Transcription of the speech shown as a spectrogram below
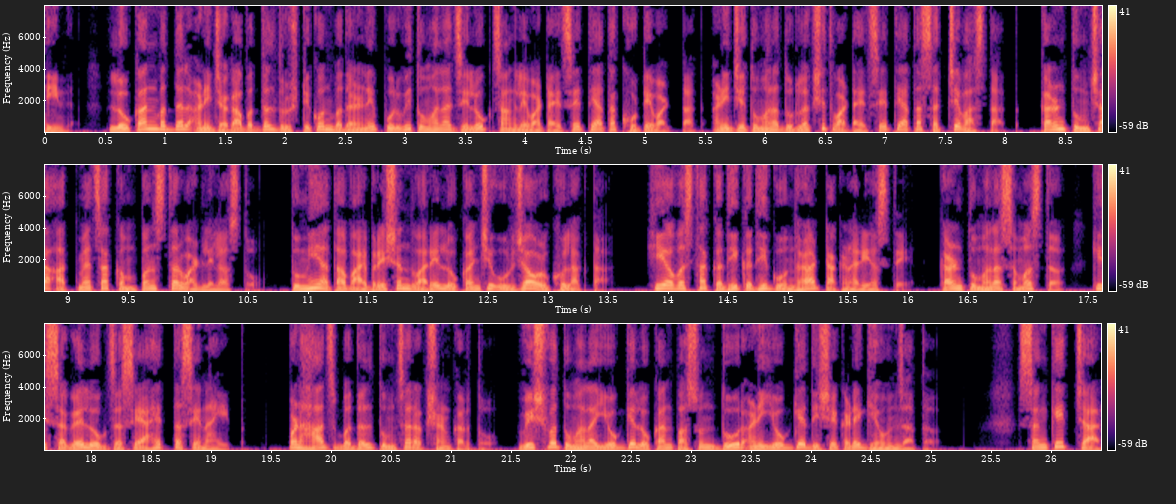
तीन. लोकांबद्दल आणि जगाबद्दल दृष्टिकोन बदलणे पूर्वी तुम्हाला जे लोक चांगले वाटायचे ते आता खोटे वाटतात आणि जे तुम्हाला दुर्लक्षित वाटायचे ते आता सच्चे भासतात कारण तुमच्या आत्म्याचा कंपनस्तर वाढलेला असतो. तुम्ही आता व्हायब्रेशनद्वारे लोकांची ऊर्जा ओळखू लागता. ही अवस्था कधीकधी गोंधळात टाकणारी असते कारण तुम्हाला समजतं की सगळे लोक जसे आहेत तसे नाहीत. पण हाच बदल तुमचं रक्षण करतो. विश्व तुम्हाला योग्य लोकांपासून दूर आणि योग्य दिशेकडे घेऊन जातं. संकेत चार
